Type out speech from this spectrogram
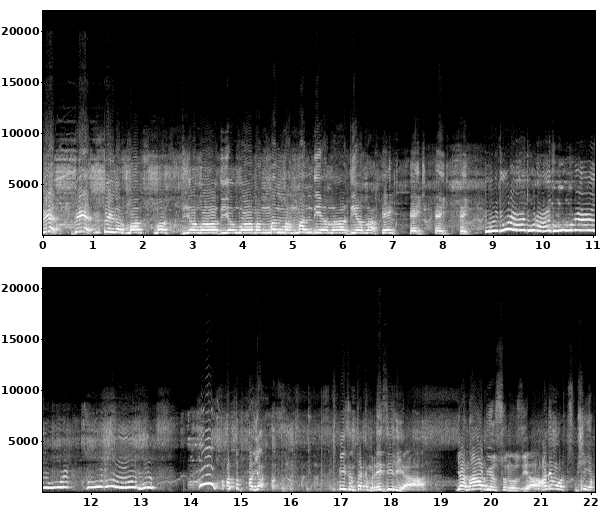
Beyler, beyler, beyler man man diyala diyala man man man man diyala diyala hang hang hang hang du dura dura dura du dura dura Uh, attım Ay, ya Takım rezil ya. Ya ne yapıyorsunuz ya? Hadi Mortis bir şey yap.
